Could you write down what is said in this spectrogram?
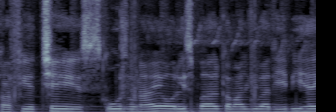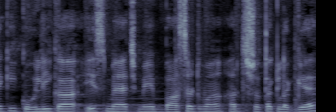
काफ़ी अच्छे स्कोर्स बनाए और इस बार कमाल की बात ये भी है कि कोहली का इस मैच में बासठवां अर्धशतक लग गया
